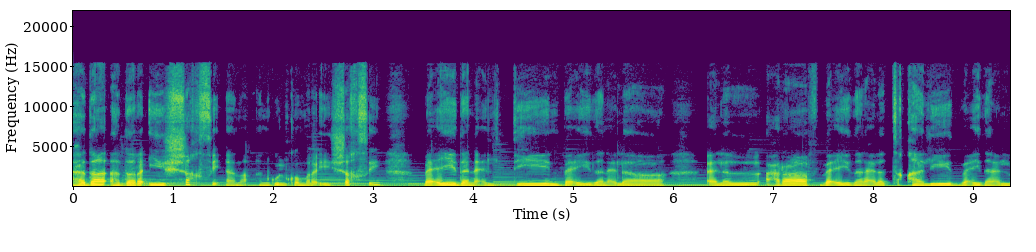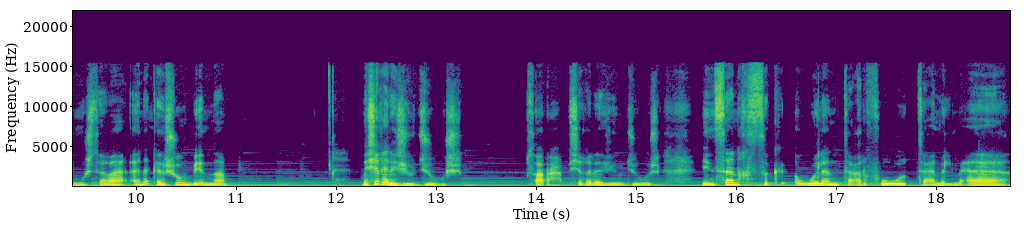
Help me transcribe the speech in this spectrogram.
هذا هذا رأيي الشخصي أنا نقول لكم رأيي الشخصي بعيدا عن الدين بعيدا على على الأعراف بعيدا على التقاليد بعيدا عن المجتمع أنا كنشوف بأن ماشي غير يجي يتزوج بصراحة ماشي غير أجي وتزوج الانسان خصك اولا تعرفو تتعامل معاه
